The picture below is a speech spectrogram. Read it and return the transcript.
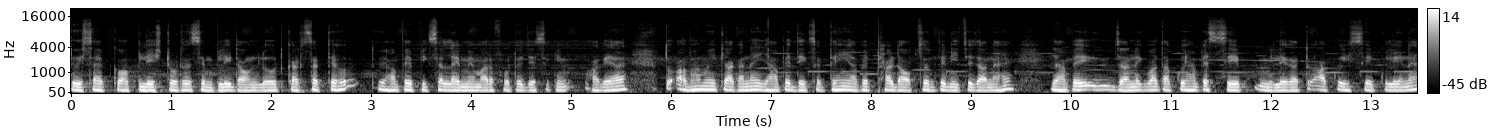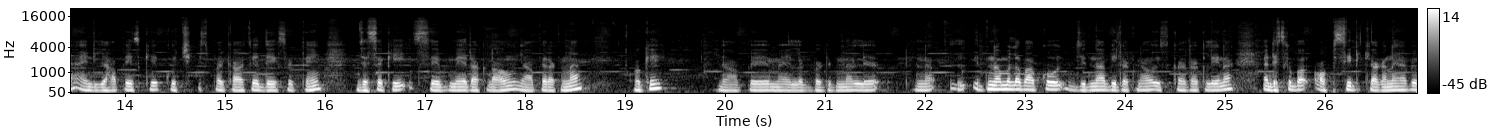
तो इस ऐप को आप प्ले स्टोर से सिंपली डाउनलोड कर सकते हो। तो यहाँ पे पिक्सल लाइव में हमारा फ़ोटो जैसे कि आ गया है। तो अब हमें क्या करना है, यहाँ पे देख सकते हैं, यहाँ पे थर्ड ऑप्शन पे नीचे जाना है। यहाँ पे जाने के बाद आपको यहाँ पे सेप मिलेगा तो आपको इस सेप को लेना है एंड यहाँ पे इसके कुछ इस प्रकार से देख सकते हैं, जैसे कि सेप में रखना हो, यहाँ पर रखना ओके यहाँ पे मैं लगभग इतना ले लेना इतना मतलब आपको जितना भी रखना हो इसका रख लेना। एंड इसके बाद ऑपोजिट क्या करना है? यहाँ पे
